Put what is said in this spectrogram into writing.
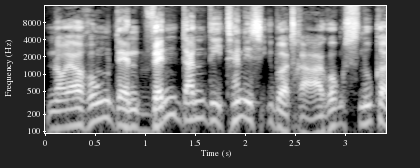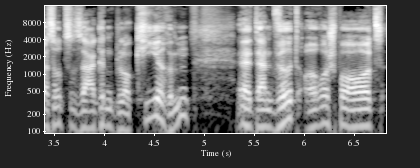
Neuerung. Denn wenn dann die Tennisübertragung Snooker sozusagen blockieren, äh, dann wird Eurosport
